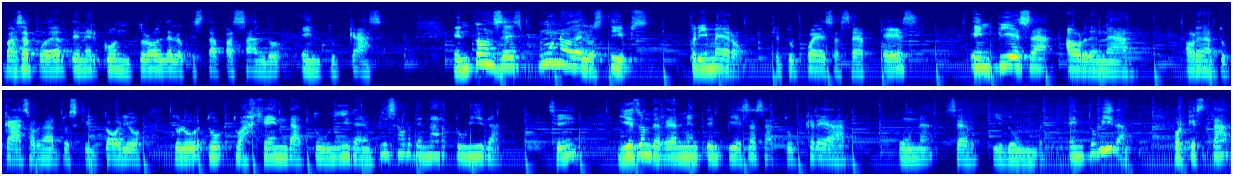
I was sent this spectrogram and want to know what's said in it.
vas a poder tener control de lo que está pasando en tu casa. Entonces, uno de los tips primero que tú puedes hacer es empieza a ordenar, a ordenar tu casa, ordenar tu escritorio, tu, tu agenda, tu vida, empieza a ordenar tu vida, ¿sí? Y es donde realmente empiezas a tú crear una certidumbre en tu vida, porque está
